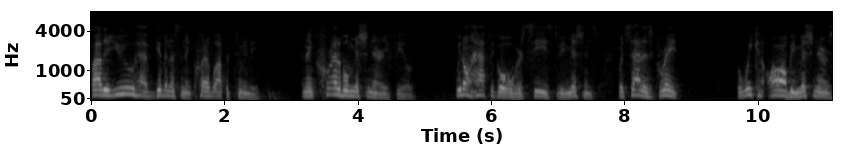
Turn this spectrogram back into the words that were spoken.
Father, you have given us an incredible opportunity, an incredible missionary field. We don't have to go overseas to be missions, which that is great. But we can all be missionaries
